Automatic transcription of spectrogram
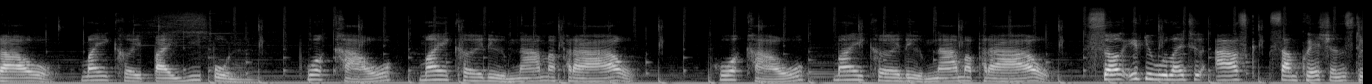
เราไม่เคยไปญี่ปุ่น พวกเขาไม่เคยดื่มน้ำมะพร้าว พวกเขาไม่เคยดื่มน้ำมะพร้าว so if you would like to ask some questions to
